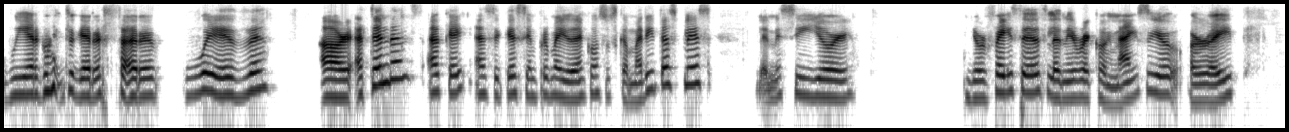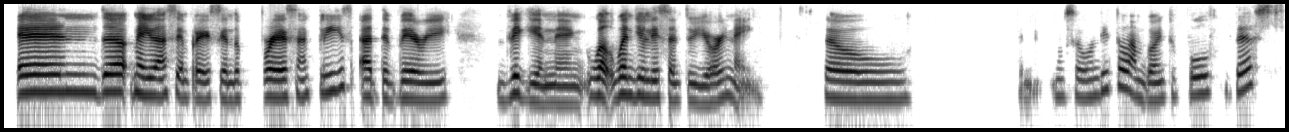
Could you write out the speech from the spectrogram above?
we are going to get started with our attendance. Okay, así que siempre me ayudan con sus camaritas, please. Let me see your, your faces. Let me recognize you, all right? And uh, me ayudan siempre diciendo present, please, at the very beginning. Well, when you listen to your name. So, un segundito, I'm going to pull this.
